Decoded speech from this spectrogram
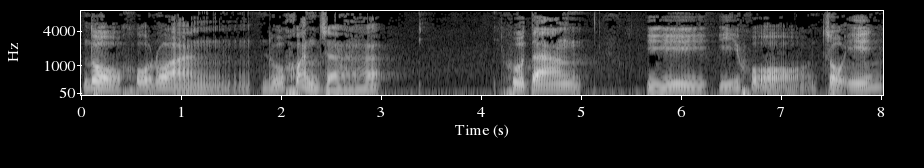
若祸乱如患者，复当以疑惑作因。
